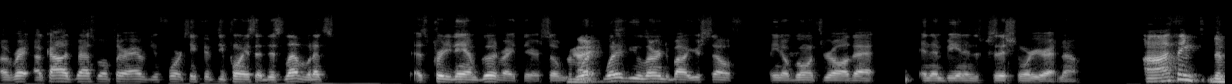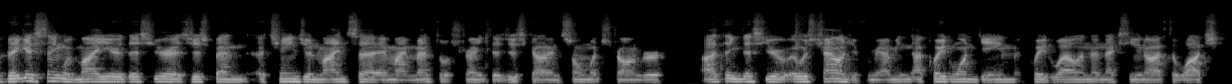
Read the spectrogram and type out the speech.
a, a, college basketball player averaging 14, 50 points at this level. That's that's pretty damn good right there. So right. what what have you learned about yourself? You know, going through all that and then being in this position where you're at now. Uh, I think the biggest thing with my year this year has just been a change in mindset and my mental strength has just gotten so much stronger. I think this year it was challenging for me. I mean, I played one game, played well, and the next you know I have to watch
